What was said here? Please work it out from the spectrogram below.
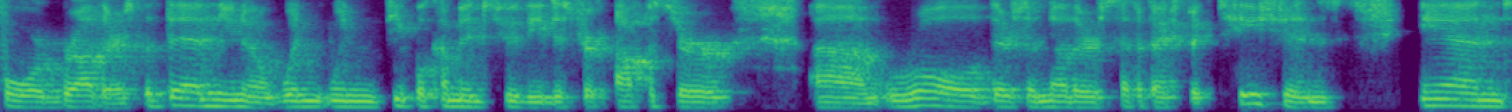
for brothers. But then, you know, when when people come into the district officer um, role, there's another set of expectations, and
